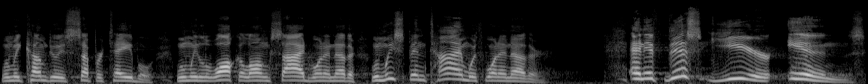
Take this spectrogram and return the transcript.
when we come to his supper table, when we walk alongside one another, when we spend time with one another. And if this year ends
